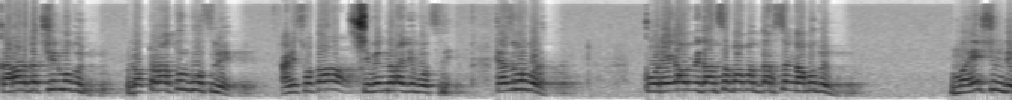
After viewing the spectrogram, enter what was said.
कराड दक्षिण मधून डॉक्टर अतुल भोसले आणि स्वतः शिवेंद्रराजे भोसले. त्याचबरोबर कोरेगाव विधानसभा मतदारसंघामधून महेश शिंदे.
